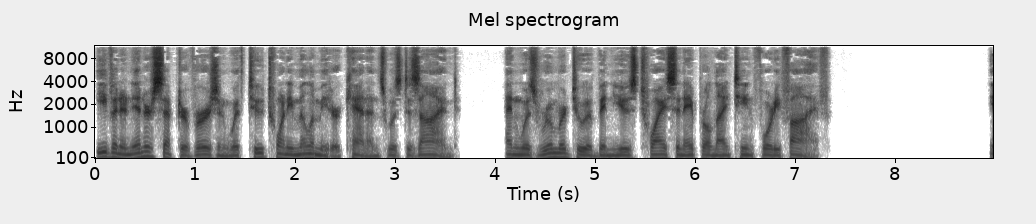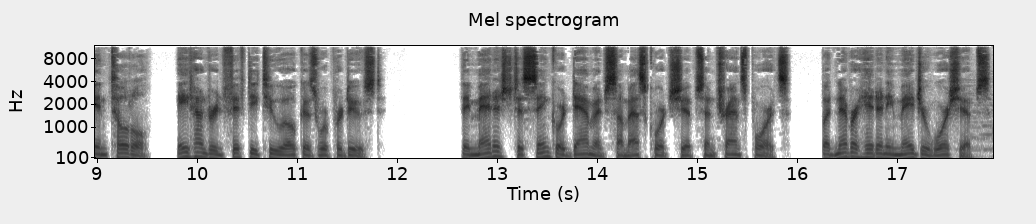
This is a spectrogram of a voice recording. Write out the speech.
Even an interceptor version with two 20mm cannons was designed, and was rumored to have been used twice in April 1945. In total, 852 Okas were produced. They managed to sink or damage some escort ships and transports, but never hit any major warships,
